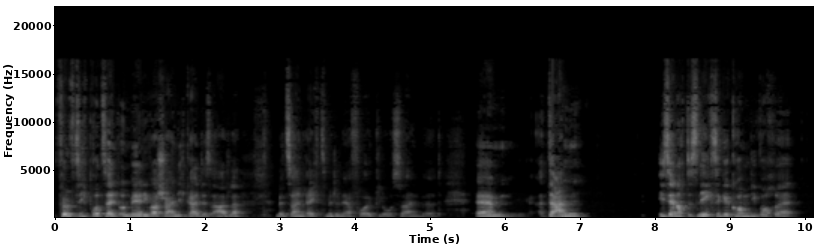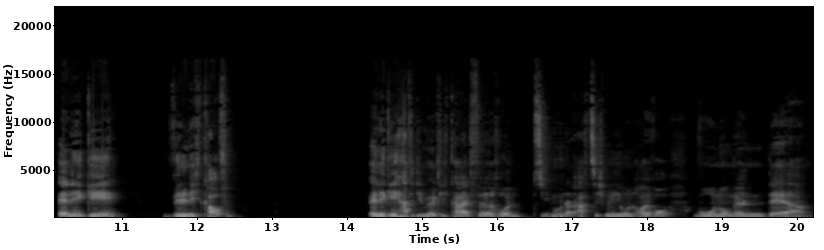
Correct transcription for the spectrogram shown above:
50 Prozent und mehr die Wahrscheinlichkeit, dass Adler mit seinen Rechtsmitteln erfolglos sein wird. Ähm, dann ist ja noch das nächste gekommen die Woche. LEG will nicht kaufen. LEG hatte die Möglichkeit für rund 780 Millionen Euro Wohnungen der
